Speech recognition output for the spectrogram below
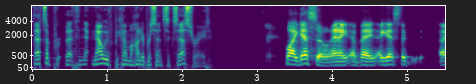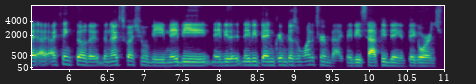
that's a that, now we've become a hundred percent success rate. Well, I guess so, and I, but I guess the I, I think though the, the next question would be maybe maybe maybe Ben Grimm doesn't want to turn back. Maybe he's happy being a big orange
